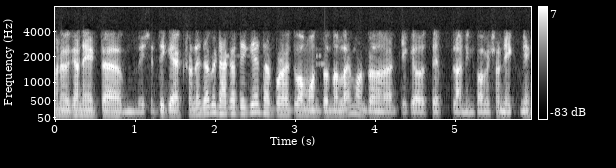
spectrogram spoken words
মানে ওইখানে একটা ইসের থেকে অ্যাকশনে যাবে ঢাকা থেকে তারপর হয়তো বা মন্ত্রণালয় মন্ত্রণালয় থেকে হচ্ছে প্ল্যানিং কমিশন একনেক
